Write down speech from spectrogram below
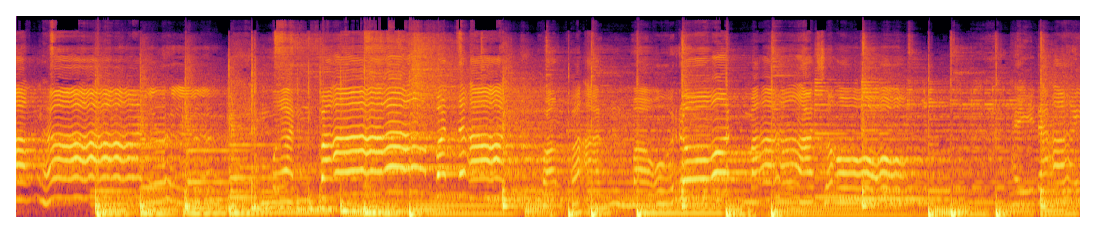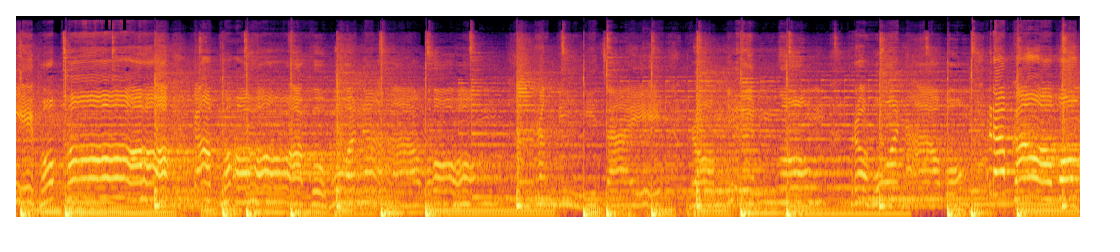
อยู่หลังหานเหมือนฟ้าบันดาลความฝันเมารถมาส่งให้ได้พบพ่อกับพ่อผู้หัวหน้าวง ทั้งดีใจพร้อมยืนงง เพราะหัวหน้าวง รับเขาอวบ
